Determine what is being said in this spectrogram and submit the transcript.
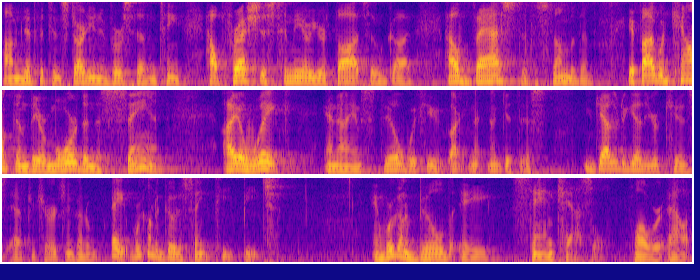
omnipotence, starting in verse 17. How precious to me are your thoughts, O God. How vast are the sum of them. If I would count them, they are more than the sand. I awake and I am still with you. All right, now, now get this. You gather together your kids after church and go to, hey, we're going to go to St. Pete Beach. And we're going to build a sandcastle while we're out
